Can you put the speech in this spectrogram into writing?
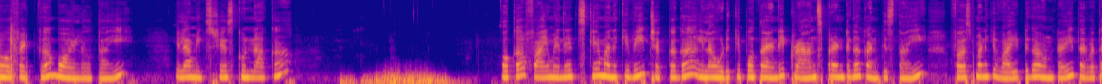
పర్ఫెక్ట్గా బాయిల్ అవుతాయి. ఇలా మిక్స్ చేసుకున్నాక ఒక ఫైవ్ మినిట్స్కే మనకి ఇవి చక్కగా ఇలా ఉడికిపోతాయండి. ట్రాన్స్పరెంట్గా కనిపిస్తాయి. ఫస్ట్ మనకి వైట్గా ఉంటాయి. తర్వాత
